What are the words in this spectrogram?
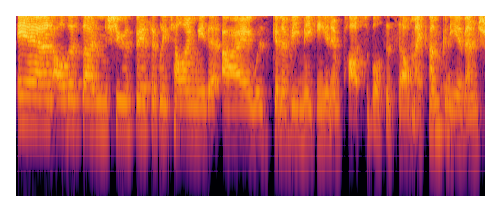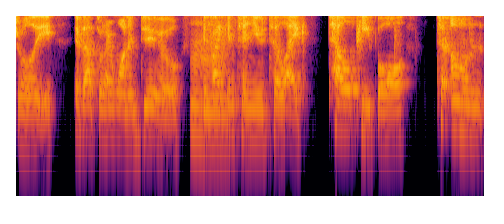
And all of a sudden, she was basically telling me that I was going to be making it impossible to sell my company eventually, if that's what I want to do, mm-hmm. if I continued to like tell people to own.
